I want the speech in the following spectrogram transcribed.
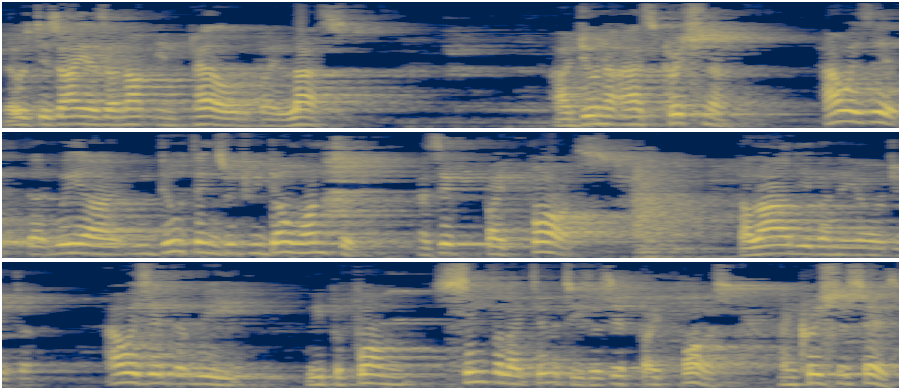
Those desires are not impelled by lust. Arjuna asked Krishna, how is it that we are, we do things which we don't want to, as if by force? How is it that we, we perform sinful activities as if by force? And Krishna says,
